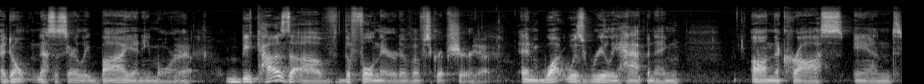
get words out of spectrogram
I don't necessarily buy anymore because of the full narrative of Scripture Yeah. and what was really happening on the cross and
